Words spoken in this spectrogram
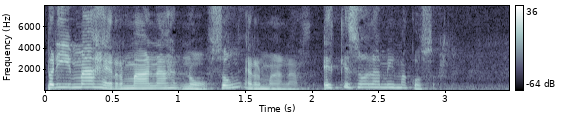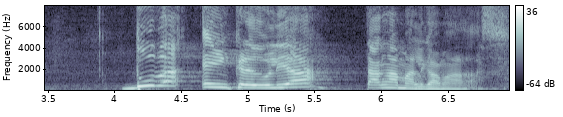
primas, hermanas, no, son hermanas. Es que son la misma cosa. Duda e incredulidad están amalgamadas.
